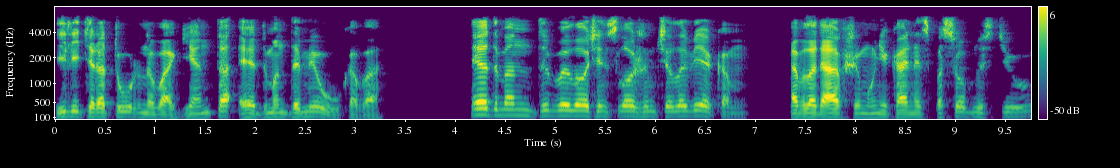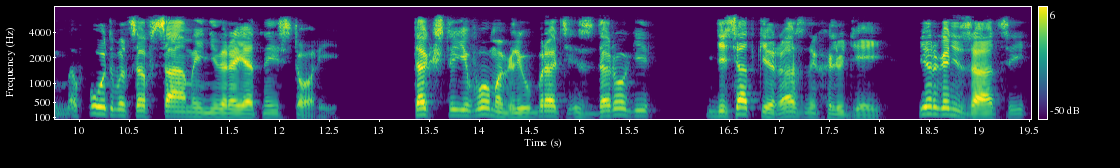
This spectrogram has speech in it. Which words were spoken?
и литературного агента Эдмонда Мяукова. Эдмонд был очень сложным человеком, обладавшим уникальной способностью впутываться в самые невероятные истории. Так что его могли убрать с дороги десятки разных людей и организаций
